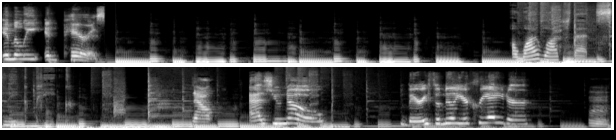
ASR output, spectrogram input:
Emily in Paris. A Why Watch That sneak peek. Now, as you know, very familiar creator Mm,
